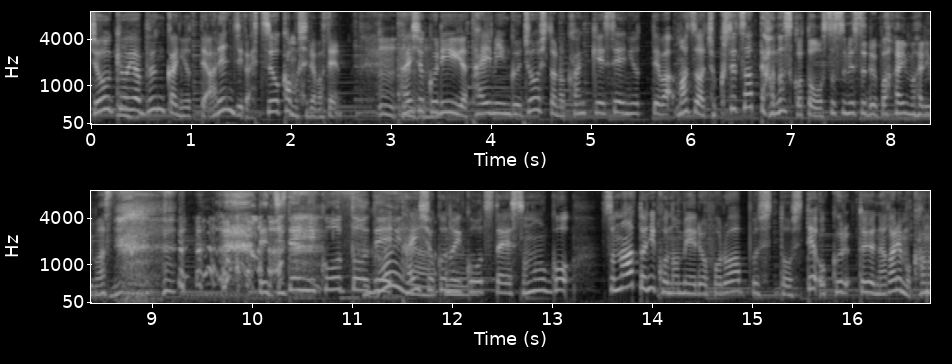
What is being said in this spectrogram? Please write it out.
状況や文化によってアレンジが必要かもしれません。退職理由やタイミング上司との関係性によってはまずは直接会って話すことをお勧めする場合もあります。で事前に口頭で退職の意向を伝えその後その後にこのメールをフォローアップとして送るという流れも考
